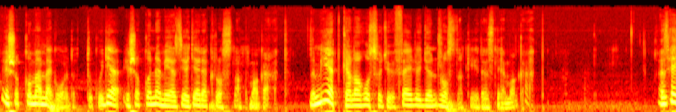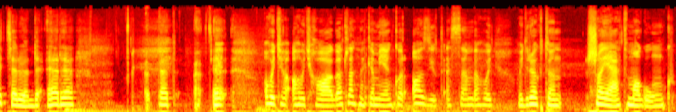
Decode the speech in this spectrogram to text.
És akkor már megoldottuk, ugye? És akkor nem érzi a gyerek rossznak magát. De miért kell ahhoz, hogy ő fejlődjön, rossznak éreznie magát? Ez egyszerűen, de erre, tehát... E, hogyha, ahogy hallgatlak, nekem ilyenkor az jut eszembe, hogy, hogy rögtön saját magunk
